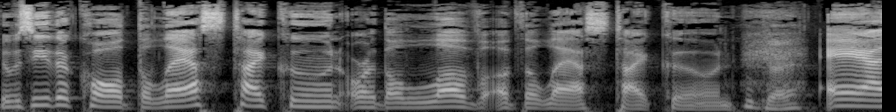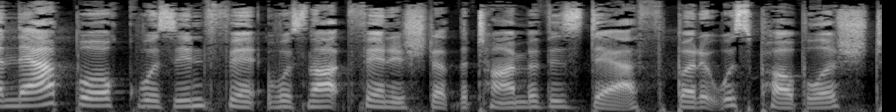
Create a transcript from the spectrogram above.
It was either called The Last Tycoon or The Love of the Last Tycoon. Okay. And that book was in fin- was not finished at the time of his death, but it was published,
